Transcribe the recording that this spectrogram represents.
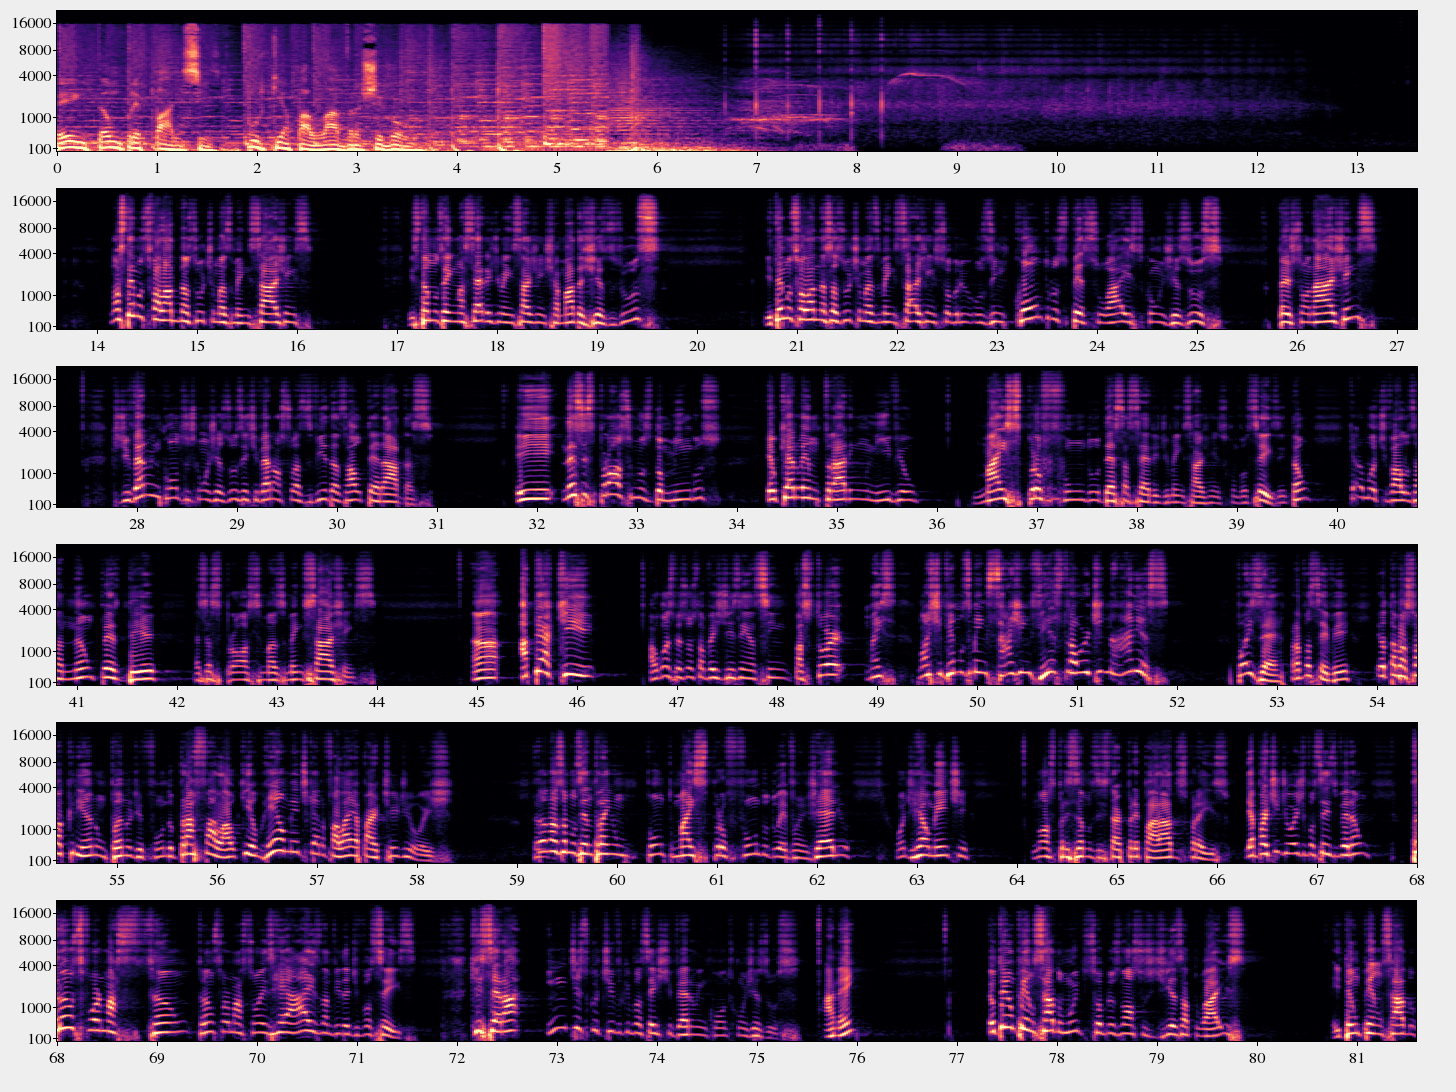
Então prepare-se, porque a palavra chegou. Nós temos falado nas últimas mensagens, estamos em uma série de mensagens chamada Jesus, e temos falado nessas últimas mensagens sobre os encontros pessoais com Jesus, personagens que tiveram encontros com Jesus e tiveram as suas vidas alteradas. E nesses próximos domingos, eu quero entrar em um nível mais profundo dessa série de mensagens com vocês. Então, quero motivá-los a não perder essas próximas mensagens. Ah, até aqui, algumas pessoas talvez dizem assim, pastor, mas nós tivemos mensagens extraordinárias. Pois é, para você ver, eu estava só criando um pano de fundo para falar o que eu realmente quero falar é a partir de hoje. Então nós vamos entrar em um ponto mais profundo do Evangelho, onde realmente nós precisamos estar preparados para isso. E a partir de hoje vocês verão transformação, transformações reais na vida de vocês, que será indiscutível que vocês tiveram um encontro com Jesus. Amém? Eu tenho pensado muito sobre os nossos dias atuais e tenho pensado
